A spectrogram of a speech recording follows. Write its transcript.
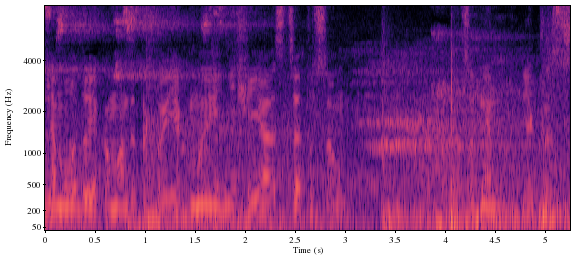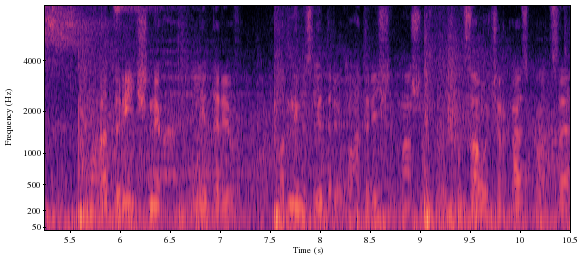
для молодої команди, такої як ми, нічия з Цетусом, з одним якби з багаторічних лідерів, одним з лідерів багаторічних нашого футзалу Черкаського, це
